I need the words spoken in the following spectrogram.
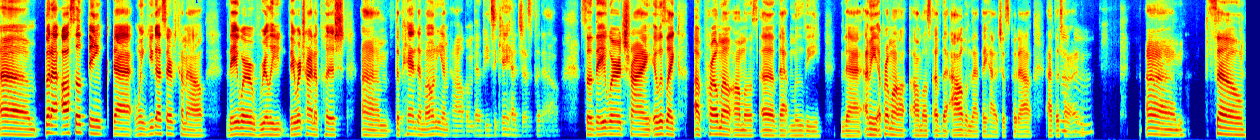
Um, but I also think that when You Got Served come out, they were really they were trying to push um the Pandemonium album that B2K had just put out. So they were trying, it was like a promo almost of that movie that I mean a promo almost of the album that they had just put out at the time. Mhm. Um, so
